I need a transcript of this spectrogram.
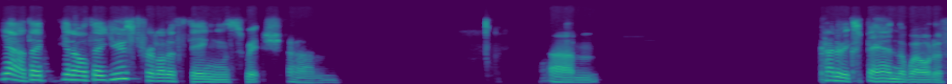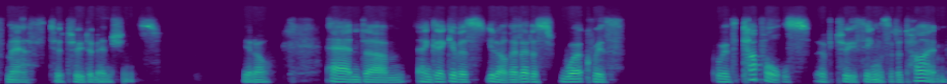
yeah, they you know they're used for a lot of things which um, um, kind of expand the world of math to two dimensions, you know, and um, and they give us you know they let us work with with tuples of two things at a time.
